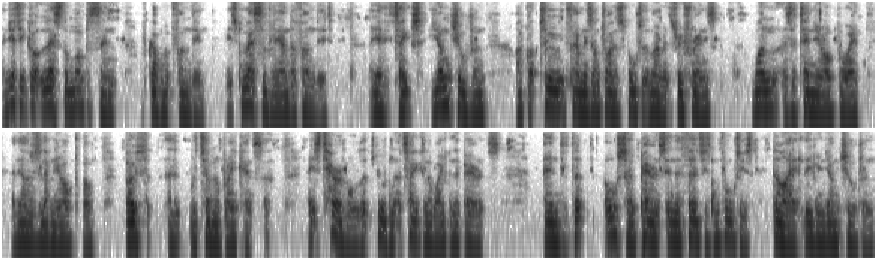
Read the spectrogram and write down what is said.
And yet it got less than 1% of government funding. It's massively underfunded. And yet it takes young children. I've got two families I'm trying to support at the moment through friends. One is a 10 year old boy, and the other is 11 year old girl, both uh, with terminal brain cancer. It's terrible that children are taken away from their parents and that also parents in their 30s and 40s die, leaving young children.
